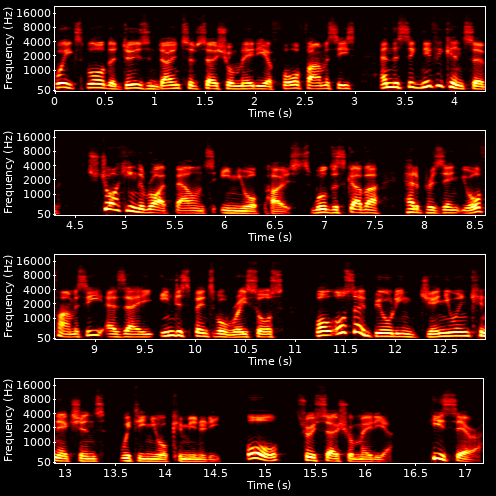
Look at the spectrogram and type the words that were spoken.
We explore the do's and don'ts of social media for pharmacies and the significance of striking the right balance in your posts. We'll discover how to present your pharmacy as a indispensable resource while also building genuine connections within your community, or through social media. Here's Sarah.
